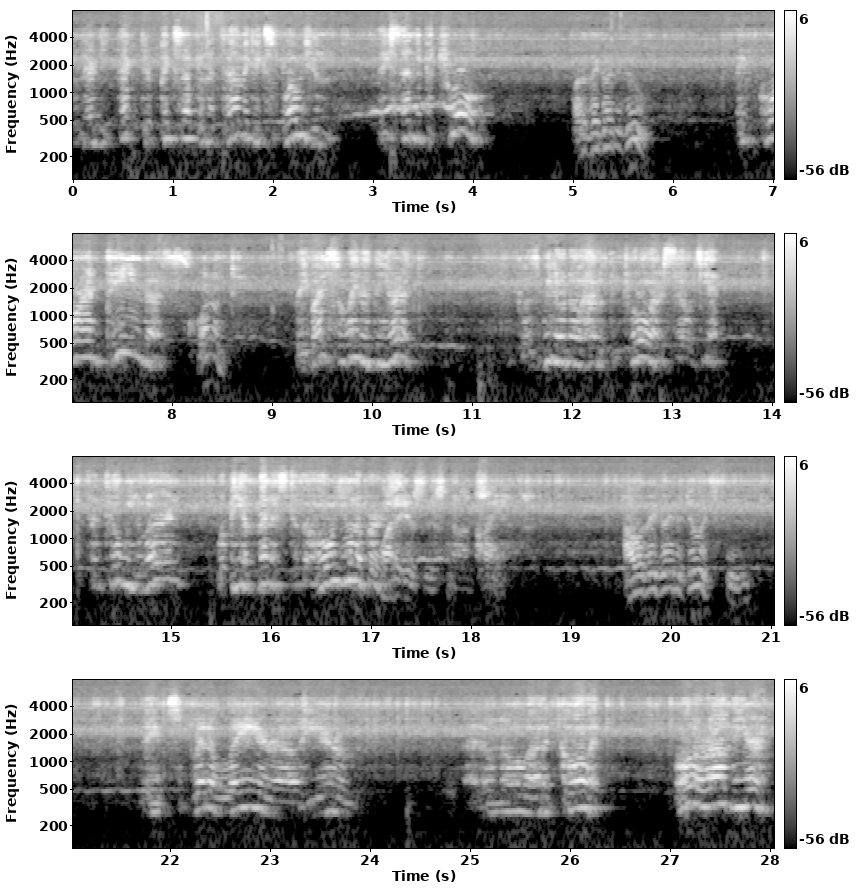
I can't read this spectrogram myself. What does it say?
When their detector picks up an atomic explosion, they send a patrol. What are they going to do? They've quarantined us. Quarantined? They've isolated the Earth. Because we don't know how to control ourselves yet. Until we learn, we'll be a menace to the whole universe. What is this nonsense? How are they going to do it, Steve? They've spread a layer out here of, I don't know how to call it, all around the Earth.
